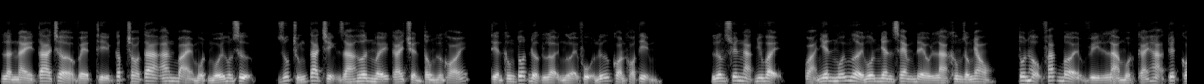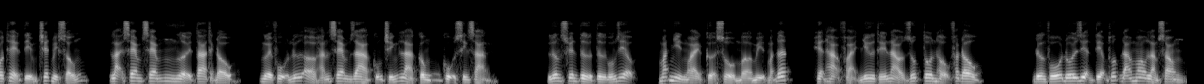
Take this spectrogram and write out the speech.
lần này ta trở về thì cấp cho ta an bài một mối hôn sự, giúp chúng ta trịnh ra hơn mấy cái truyền tông hương khói, tiền không tốt được lợi người phụ nữ còn khó tìm. Lương xuyên ngạc như vậy, quả nhiên mỗi người hôn nhân xem đều là không giống nhau, tôn hậu phát bởi vì là một cái hạ tuyết có thể tìm chết bị sống, lại xem xem người ta thạch đầu, người phụ nữ ở hắn xem ra cũng chính là công cụ sinh sản lương xuyên từ từ uống rượu, mắt nhìn ngoài cửa sổ mờ mịt mặt đất, hiện hạ phải như thế nào giúp tôn hậu phát đâu? Đường phố đối diện tiệm thuốc đã mau làm xong,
